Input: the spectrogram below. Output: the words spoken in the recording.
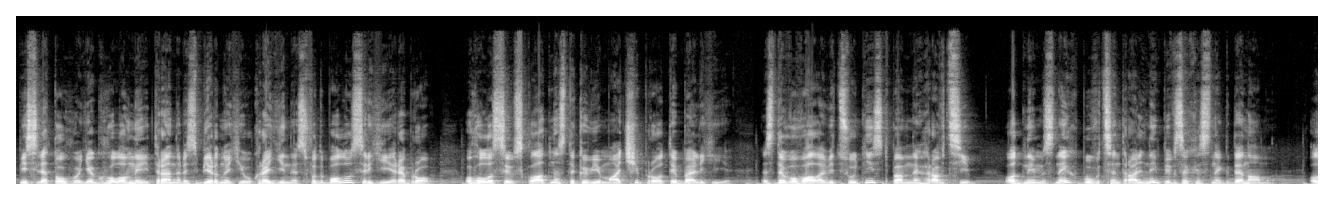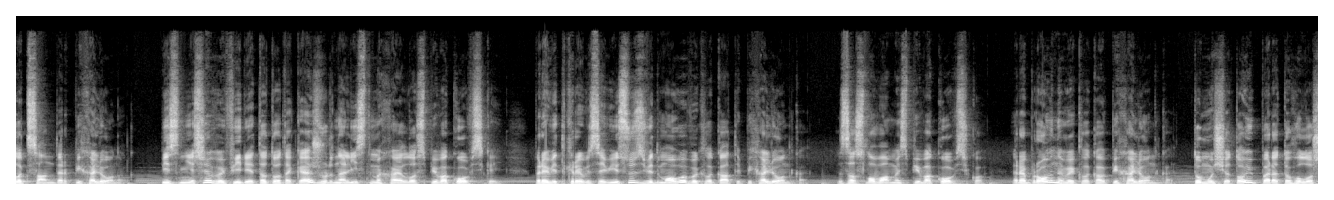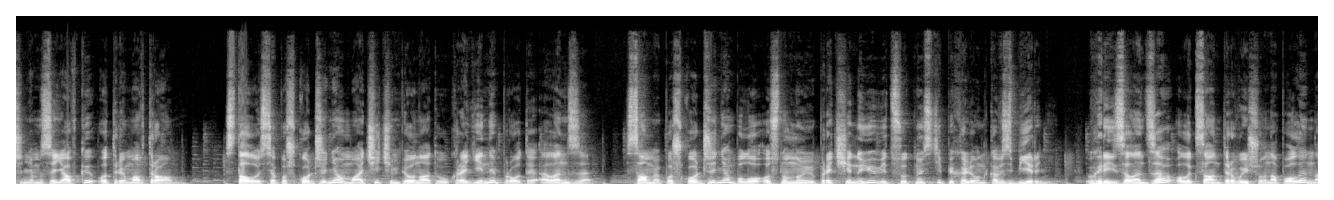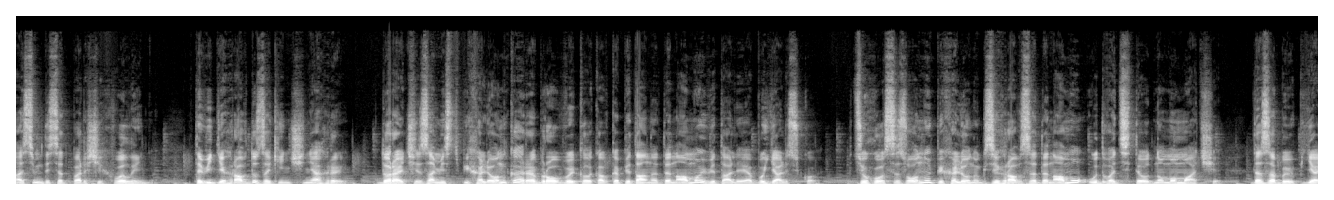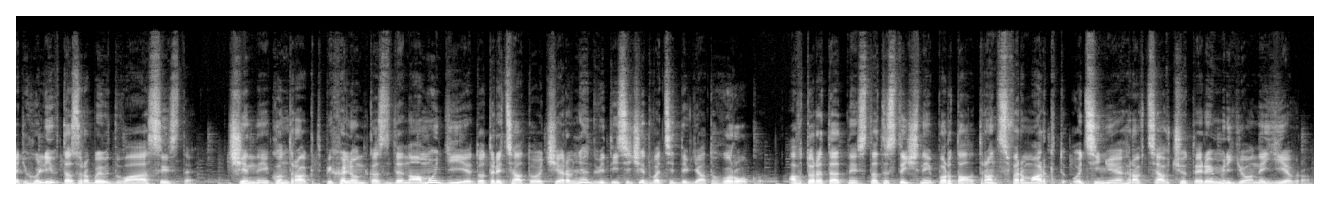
Після того, як головний тренер збірної України з футболу Сергій Ребров оголосив склад на стикові матчі проти Бельгії, здивувала відсутність певних гравців. Одним з них був центральний півзахисник Динамо Олександр Піхальонок. Пізніше в ефірі «Тато таке журналіст Михайло Співаковський привідкрив завісу з відмови викликати Піхальонка. За словами Співаковського, Ребров не викликав Піхальонка, тому що той перед оголошенням заявки отримав травму. Сталося пошкодження в матчі чемпіонату України проти ЛНЗ. Саме пошкодження було основною причиною відсутності Піхальонка в збірні. В грі з ЛНЗ Олександр вийшов на поле на 71-й хвилині та відіграв до закінчення гри. До речі, замість Піхальонка Ребров викликав капітана Динамо Віталія Буяльського. Цього сезону Піхальонок зіграв за Динамо у 21 матчі, де забив 5 голів та зробив 2 асисти. Чинний контракт Піхальонка з Динамо діє до 30 червня 2029 року. Авторитетний статистичний портал Transfermarkt оцінює гравця в 4 мільйони євро.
